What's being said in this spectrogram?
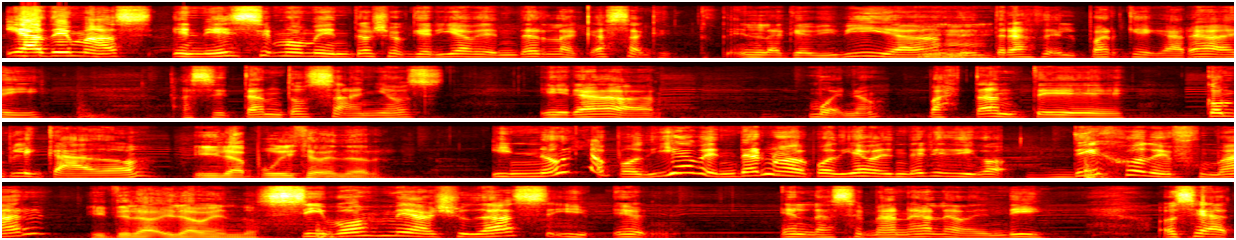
Y además, en ese momento yo quería vender la casa que- en la que vivía, detrás del Parque Garay, hace tantos años. Era, bueno, bastante complicado. ¿Y la pudiste vender? Y no la podía vender, no la podía vender. Y digo, dejo de fumar Y, te la, y la vendo. si vos me ayudás. Y en la semana la vendí. O sea,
